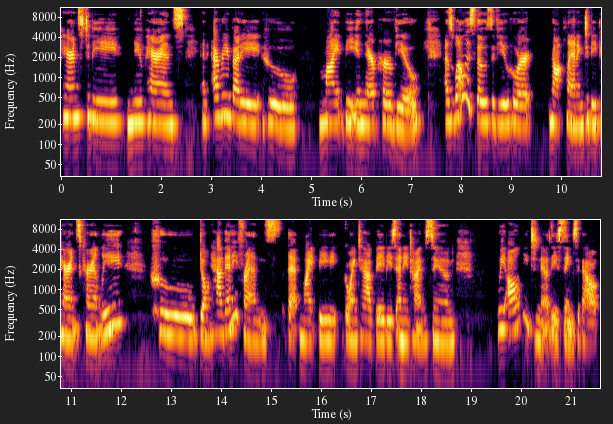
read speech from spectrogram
parents to be new parents and everybody who might be in their purview, as well as those of you who are not planning to be parents currently, who don't have any friends that might be going to have babies anytime soon. We all need to know these things about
